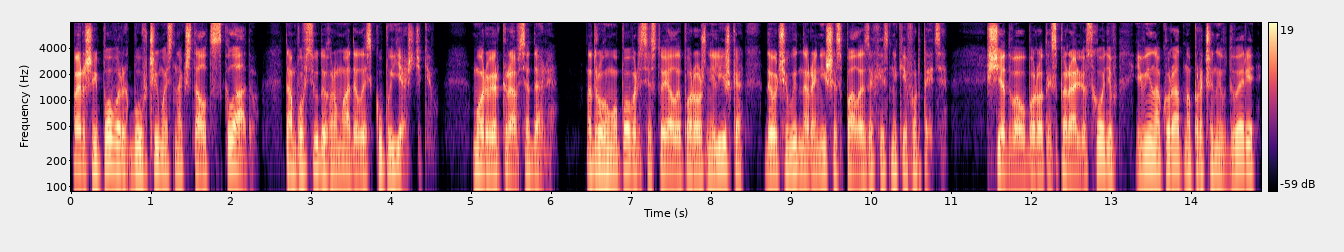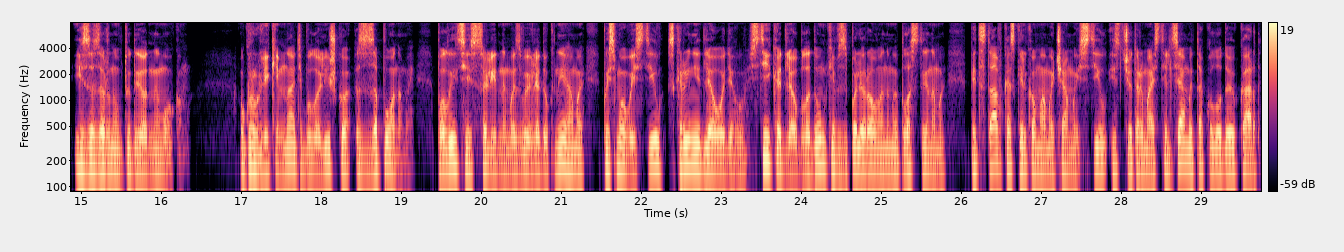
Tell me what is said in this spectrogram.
Перший поверх був чимось на кшталт складу, там повсюди громадились купи ящиків. Морвір крався далі. На другому поверсі стояли порожні ліжка, де, очевидно, раніше спали захисники фортеці. Ще два обороти спираллю сходів, і він акуратно прочинив двері і зазирнув туди одним оком. У круглій кімнаті було ліжко з запонами, полиці з солідними з вигляду книгами, письмовий стіл, скрині для одягу, стійка для обладунків з полірованими пластинами, підставка з кількома мечами, стіл із чотирма стільцями та колодою карт,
